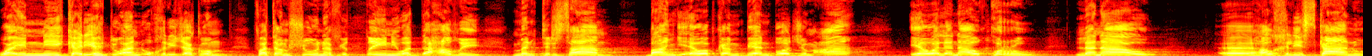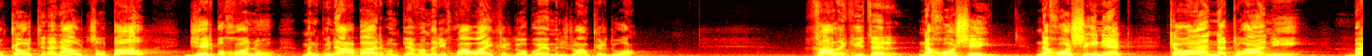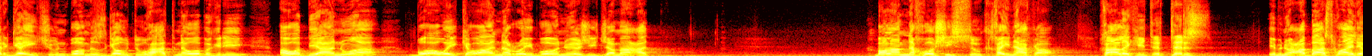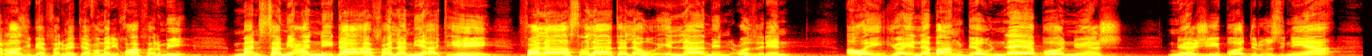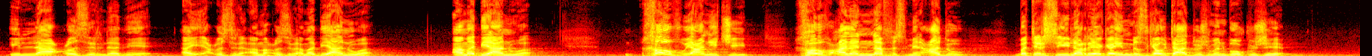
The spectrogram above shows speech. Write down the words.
و انی کریهت ان اخرجکم فتمشون فی الطین و الدحض من ترسام بانگی ئێوە بکەم بێن بۆ جومعە ئێوە لە ناو قوڕ و لە ناو هەڵخلیسکان و کەوتنە ناو چڵپاو گیر بخۆن و من گوناحبار بم پێغەمبەری خوا وای کردووە بۆیە منیش وام کردووە. خاڵێکی تر نەخۆشی، نەخۆشینێک کەوا نەتوانی بەرگەی چوون بۆ مزگەوت و هاتنەوە بگری ئەوە بیانووە بۆ ئەوەی کەوا نەڕۆی بۆ نوێژی جەماعەت بەڵام نەخۆشی سوک قەیناکا خاڵێکی تر ترس ابن عباس خوای لێ ڕازی بێ فەرمێ پێغەمبەری خوا فەرموی من سمع النداء فلم يأته فلا صلاة له إلا من عذر ئەوەی گوێی لە بانگ بێ و نەیە بۆ نوێژ نوێژی بۆ دروست نییە ئللا عزر نەبێ ئەی عزرە ئەمە عزر ئەمە بیانوە ئەمە بیانوە خەوف یعنی چی خەوف على النفس من عدو بترسی لە ڕێگەی مزگەوت تا دوژمن بکوژێ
